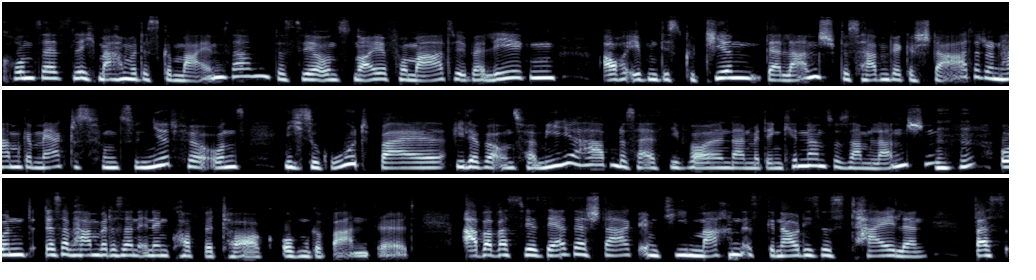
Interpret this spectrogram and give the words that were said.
grundsätzlich machen wir das gemeinsam, dass wir uns neue Formate überlegen, auch eben diskutieren. Der Lunch, das haben wir gestartet und haben gemerkt, das funktioniert für uns nicht so gut, weil viele bei uns Familie haben. Das heißt, die wollen dann mit den Kindern zusammen lunchen. Mhm. Und deshalb haben wir das dann in den Coffee Talk umgewandelt. Aber was wir sehr, sehr stark im Team machen, ist genau dieses Teilen was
